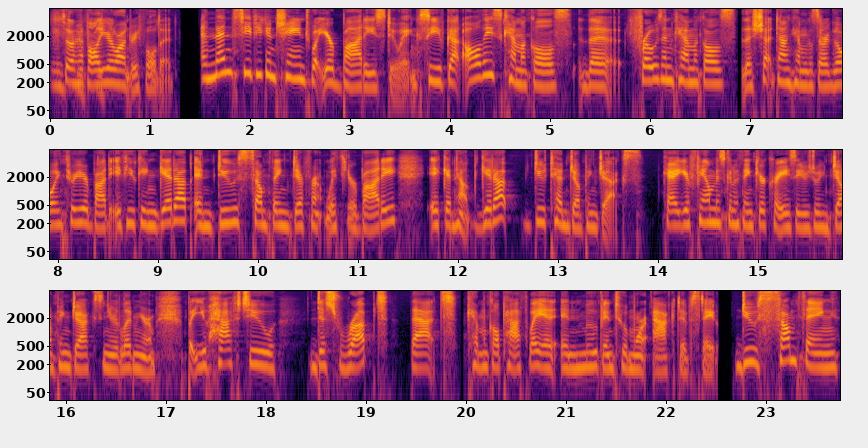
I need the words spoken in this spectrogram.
So don't have all your laundry folded. And then see if you can change what your body's doing. So you've got all these chemicals, the frozen chemicals, the shutdown chemicals that are going through your body. If you can get up and do something different with your body, it can help. Get up, do 10 jumping jacks. Okay. Your family's going to think you're crazy. You're doing jumping jacks in your living room, but you have to disrupt that chemical pathway and, and move into a more active state. Do something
